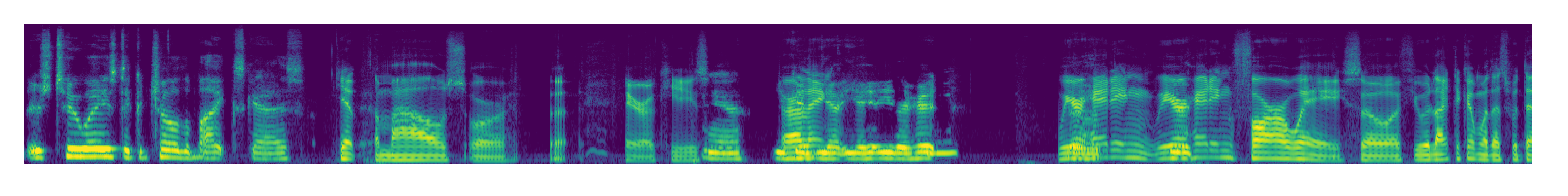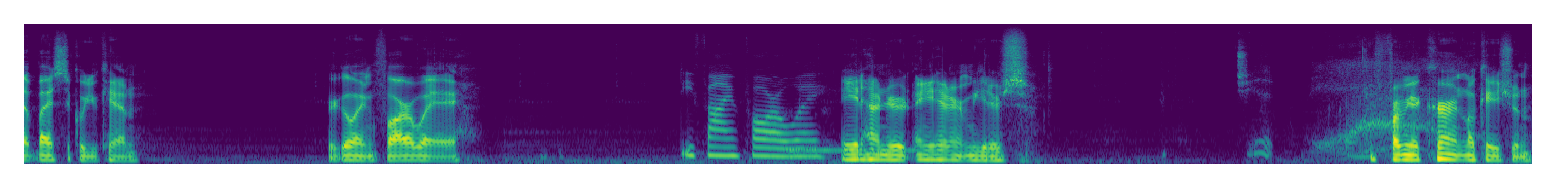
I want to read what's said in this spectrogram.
There's two ways to control the bikes, guys. Yep, the mouse or the arrow keys. Yeah, you Darling. can you, you either hit. We are Uh, heading we are heading far away. So if you would like to come with us with that bicycle, you can. You're going far away. Define far away. 800 800 meters Shit. from your current location,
